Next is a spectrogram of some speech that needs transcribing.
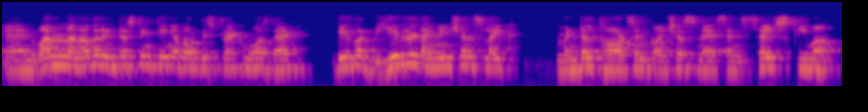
And one another interesting thing about this track was that there were behavioral dimensions like mental thoughts and consciousness and self schema.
